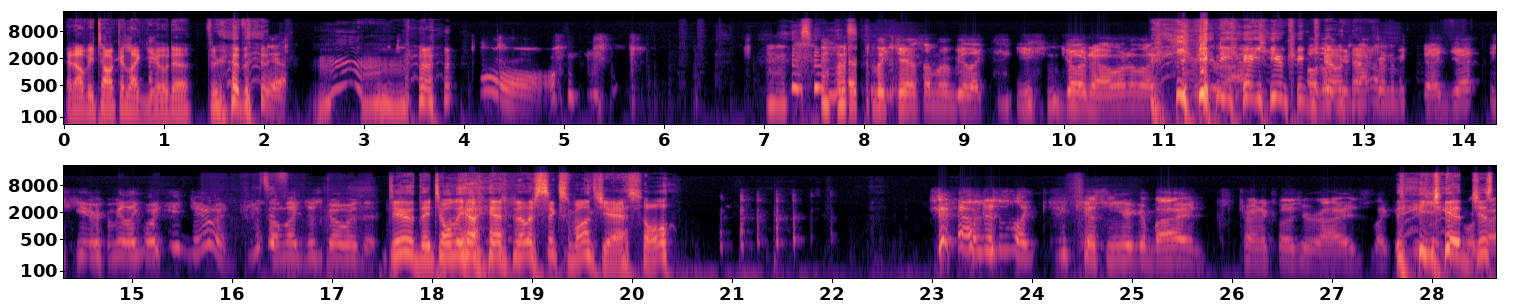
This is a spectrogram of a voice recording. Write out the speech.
and I'll be talking like Yoda through the. yeah. Oh. after the kiss, I'm gonna be like, "You can go now." and I'm like, you can, you can Although go you're not gonna be dead yet, you're gonna be like, "What are you doing?" I'm like, "Just go with it." Dude, they told me I had another six months, you asshole. I'm just like kissing you goodbye and trying to close your eyes, like. yeah, just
